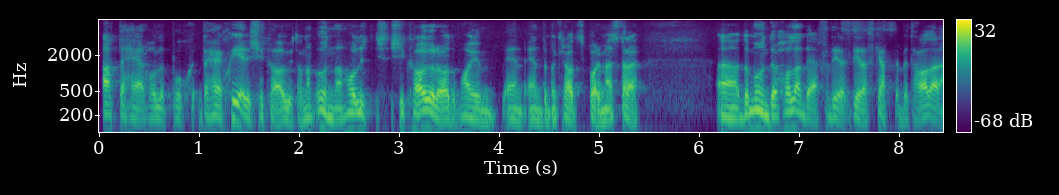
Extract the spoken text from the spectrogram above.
att det här, håller på, det här sker i Chicago, utan de undanhåller Chicago då, de har ju en, en demokratisk borgmästare. Uh, de underhåller det för deras, deras skattebetalare.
